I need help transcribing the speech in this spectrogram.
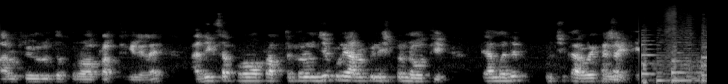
आरोपी विरुद्ध पुरावा प्राप्त केलेला आहे. अधिकचा पुरावा प्राप्त करून जे कोणी आरोपी निष्पन्न होतील त्यामध्ये पुढची कारवाई करण्यात येईल.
